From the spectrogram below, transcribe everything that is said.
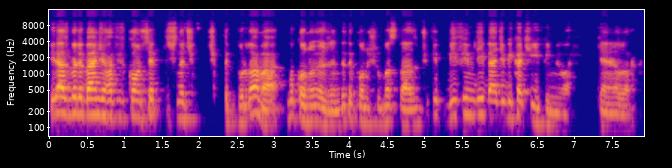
biraz böyle bence hafif konsept dışına çık- çıktık burada ama bu konu özünde de konuşulması lazım. Çünkü bir film değil bence birkaç iyi filmi var genel olarak.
